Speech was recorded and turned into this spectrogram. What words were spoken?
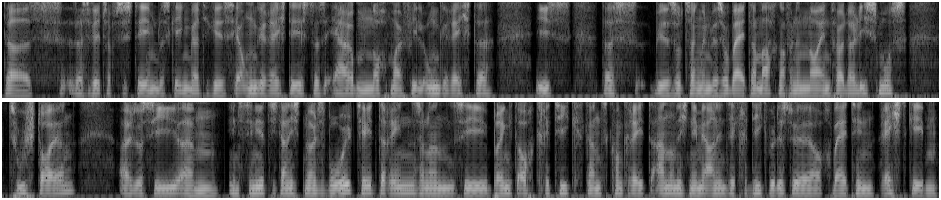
dass das Wirtschaftssystem, das gegenwärtige, sehr ungerecht ist, dass Erben noch mal viel ungerechter ist, dass wir sozusagen, wenn wir so weitermachen, auf einen neuen Feudalismus zusteuern. Also sie ähm, inszeniert sich da nicht nur als Wohltäterin, sondern sie bringt auch Kritik ganz konkret an. Und ich nehme an, in der Kritik würdest du ja auch weithin recht geben.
